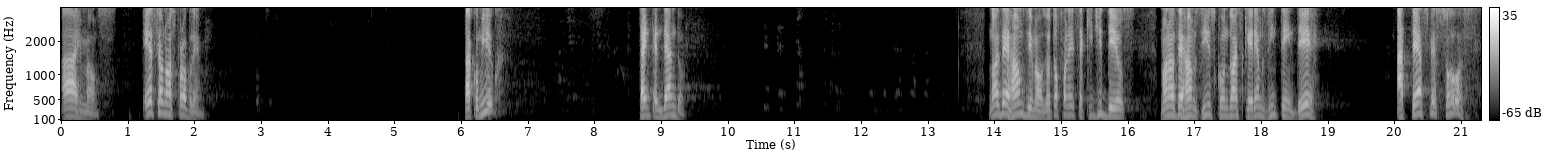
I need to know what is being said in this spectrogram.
Ah, irmãos, esse é o nosso problema. Está comigo? Está entendendo? Nós erramos, irmãos, eu estou falando isso aqui de Deus, mas nós erramos isso quando nós queremos entender até as pessoas.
